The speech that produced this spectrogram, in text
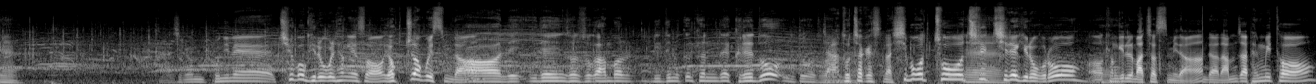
예. 자, 지금 본인의 최고 기록을 향해서 역주하고 있습니다. 아, 네, 이대인 선수가 한번 리듬이 끊겼는데 그래도 1등으로 자 도착했습니다. 15초 네. 77의 기록으로 어, 네. 경기를 마쳤습니다. 자, 남자 100m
